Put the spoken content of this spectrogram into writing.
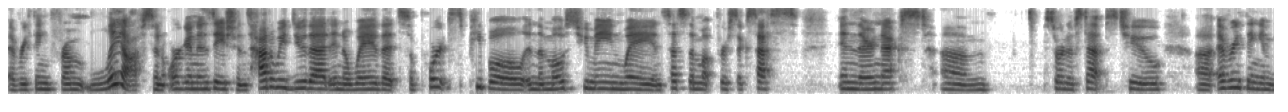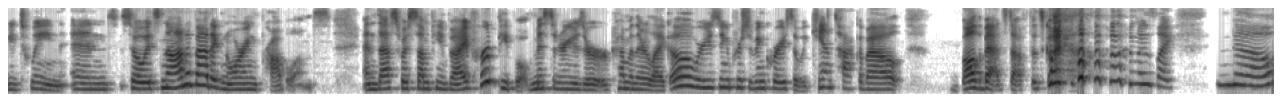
everything from layoffs and organizations. How do we do that in a way that supports people in the most humane way and sets them up for success in their next um, sort of steps to uh, everything in between. And so it's not about ignoring problems. And that's why some people, I've heard people misinteruse or, or come and they're like, oh, we're using a appreciative inquiry, so we can't talk about all the bad stuff that's going on. and it's like, no,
